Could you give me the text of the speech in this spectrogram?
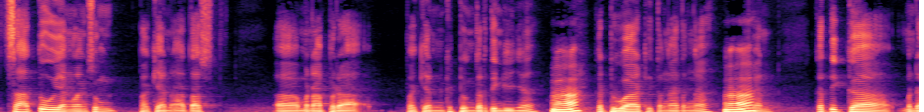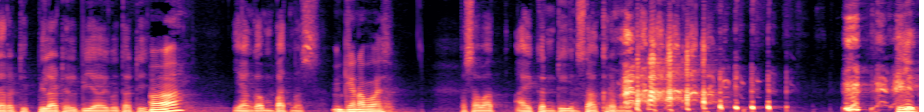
satu yang langsung bagian atas eh, menabrak bagian gedung tertingginya. Hah? Kedua di tengah-tengah, ya kan? Ketiga mendarat di Philadelphia itu tadi. Hah? Yang keempat, Mas. Gimana Mas? pesawat icon di Instagram. Klik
